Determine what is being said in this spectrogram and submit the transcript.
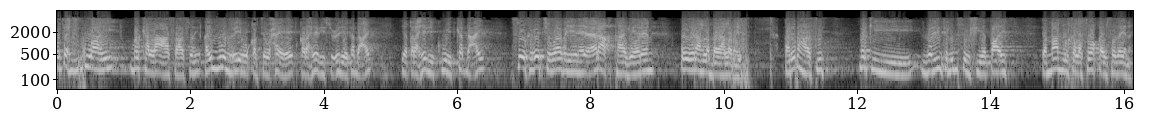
Horta xisbullaahi marka la aasaasay qayb ugu horreeyey uu qabtay waxay ahayd qaraxyadii sacuudiya ka dhacay iyo qaraxyadii kuweyt ka dhacay. Isagoo kaga jawaabaya inay ciraaq taageereen oo iraan la dagaalamaysa arrimahaasi markii ilbaniinta lagu soo heshiiyey daaif ee maamulka la soo qaybsadayna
